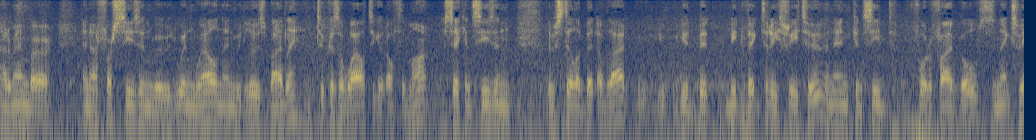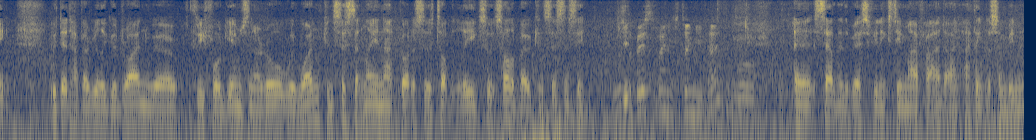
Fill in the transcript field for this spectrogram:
I, remember in our first season we would win well and then we'd lose badly. It took us a while to get off the mark. The second season there was still a bit of that. You'd beat, beat Victory 3 2 and then concede four or five goals the next week. We did have a really good run where three, four games in a row we won consistently and that got us to the top of the league. So it's all about consistency. What's the best Phoenix team you've had? Uh, certainly the best Phoenix team I've had. I, I think there's some been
